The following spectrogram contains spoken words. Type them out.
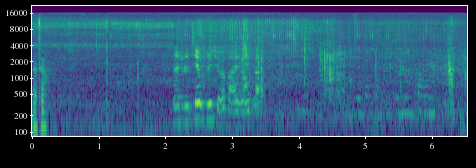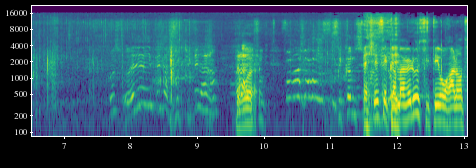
Attends. Là, je le tiens plus, tu vois, par exemple, là. Ouais, faut que tu pédales, hein. Voilà, Ouais. C'est comme sur c'est comme un vélo, si t'es au ralenti,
